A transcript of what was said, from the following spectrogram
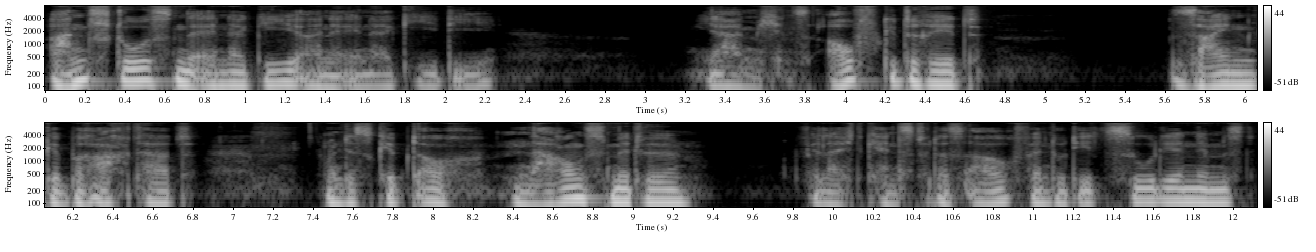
anstoßende Energie, eine Energie, die ja mich ins Aufgedreht Sein gebracht hat. Und es gibt auch Nahrungsmittel, vielleicht kennst du das auch, wenn du die zu dir nimmst,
